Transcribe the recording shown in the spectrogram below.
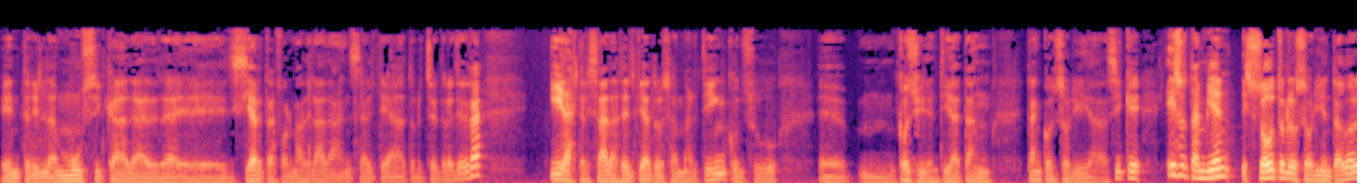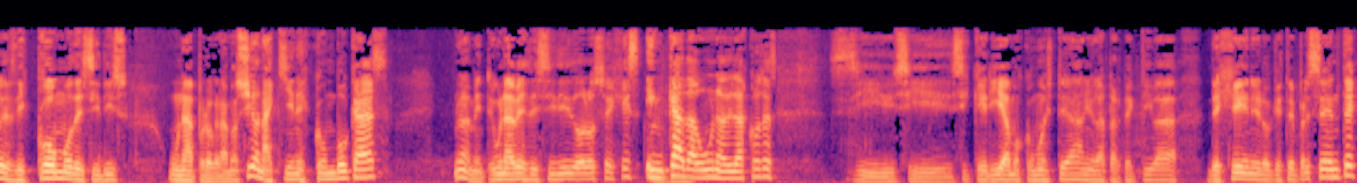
entre la música, eh, ciertas formas de la danza, el teatro, etcétera, etcétera, y las tres salas del Teatro San Martín con su eh, mm, con su identidad tan tan consolidada. Así que eso también es otro de los orientadores de cómo decidís una programación, a quienes convocás. Nuevamente, una vez decididos los ejes, en cada una de las cosas, si, si, si queríamos como este año la perspectiva de género que esté presente,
